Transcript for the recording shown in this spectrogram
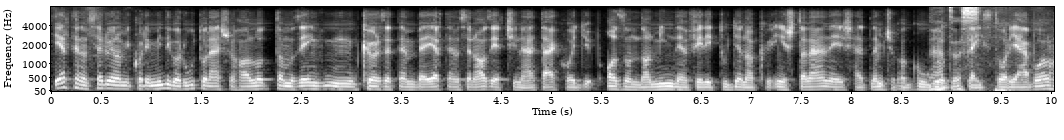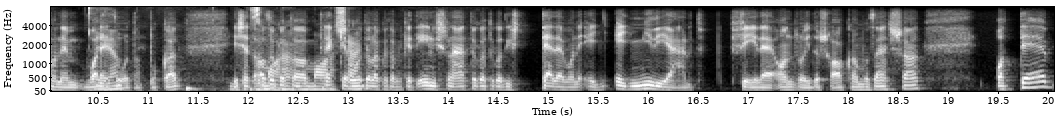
Értelemszerűen, amikor én mindig a rútolásra hallottam, az én körzetemben értelemszerűen azért csinálták, hogy azonnal mindenfélét tudjanak installálni, és hát nem csak a Google hát ez... Play Store-jából, hanem varezolt appokat. És hát ez azokat a tracker oldalakat, amiket én is látogatok, az is tele van egy, egy milliárd féle androidos alkalmazással, a te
